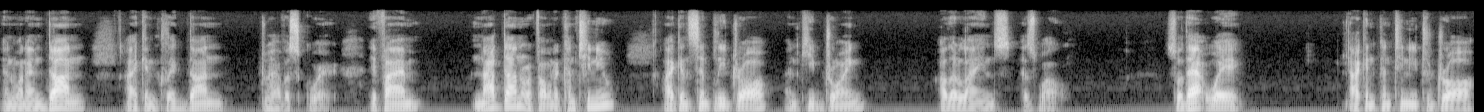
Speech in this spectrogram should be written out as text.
And when I'm done, I can click done to have a square. If I'm not done or if I want to continue, I can simply draw and keep drawing other lines as well. So that way I can continue to draw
